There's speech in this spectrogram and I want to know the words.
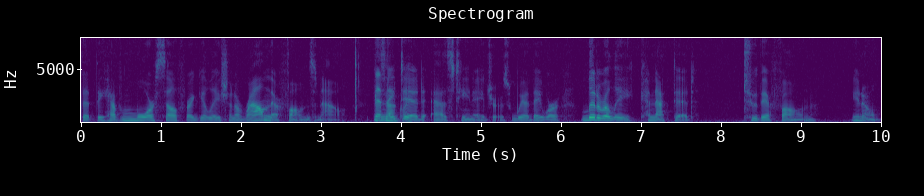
that they have more self regulation around their phones now than exactly. they did as teenagers, where they were literally connected to their phone, you know,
